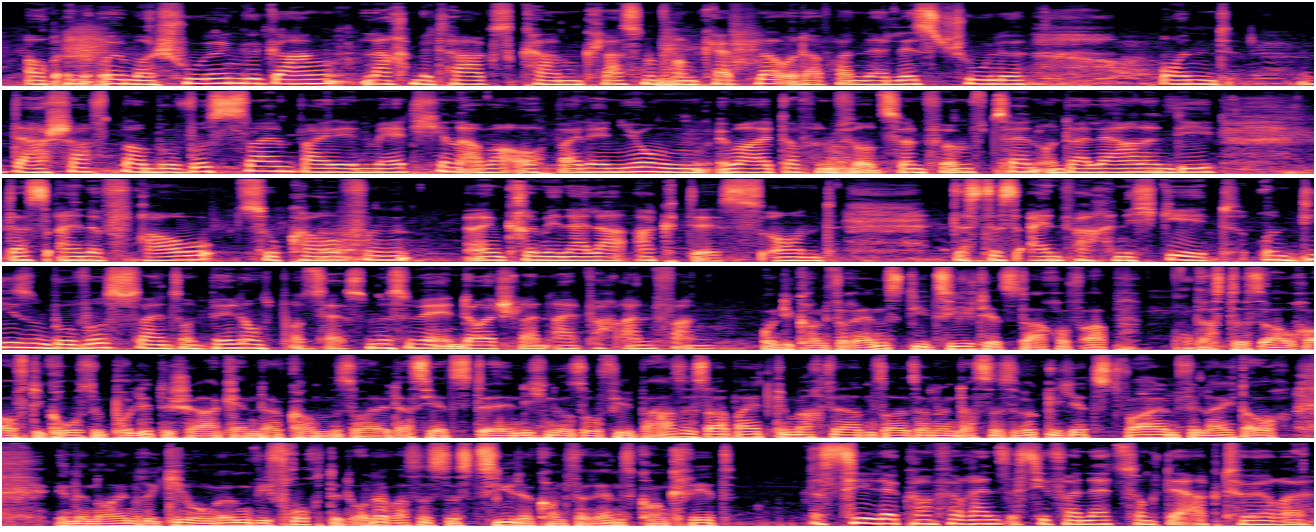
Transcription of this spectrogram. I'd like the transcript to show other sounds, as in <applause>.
auch in Ulmer Schulen gegangen. Nachmittags kamen Klassen vom Kepler oder von der Listschule. Und da schafft man Bewusstsein bei den Mädchen, aber auch bei den Jungen im Alter von 14, 15. Und da lernen die, dass eine Frau zu kaufen ein krimineller Akt ist und dass das einfach nicht geht. Und diesen Bewusstseins- und Bildungsprozess müssen wir in Deutschland einfach anfangen. Und die Konferenz, die zielt jetzt darauf ab, dass das auch auf die große politische Agenda kommen soll, dass jetzt äh, nicht nur so viel Basisarbeit gemacht werden soll, sondern dass es wirklich jetzt vor allem vielleicht auch in der neuen Regierung irgendwie fruchtet. Oder was ist das Ziel der Konferenz konkret? Das Ziel der Konferenz ist die Vernetzung der Akteure.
